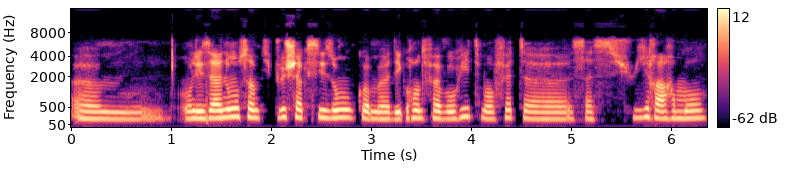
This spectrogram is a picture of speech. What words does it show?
On les annonce un petit peu chaque saison comme des grandes favorites, mais en fait, ça suit rarement.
